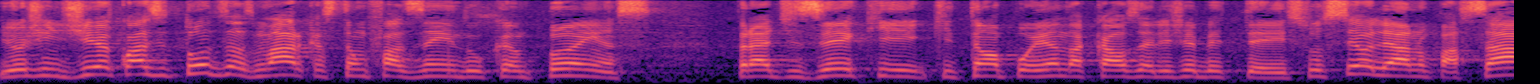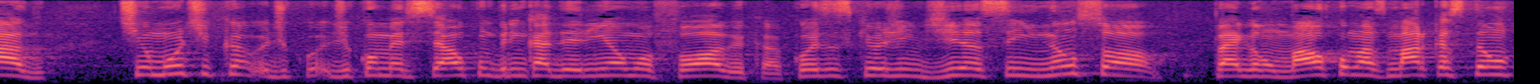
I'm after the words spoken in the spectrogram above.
e hoje em dia quase todas as marcas estão fazendo campanhas para dizer que estão apoiando a causa LGBT. E se você olhar no passado, tinha um monte de, de, de, comercial com brincadeirinha homofóbica, coisas que hoje em dia assim não só pegam mal, como as marcas estão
